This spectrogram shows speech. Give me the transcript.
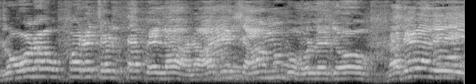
રોડ ઉપર ચડતા પહેલા રાધે શ્યામ બોલજો. રાધે રાધે.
